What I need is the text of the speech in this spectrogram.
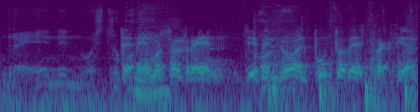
Rehén en nuestro Tenemos al rehén. Llévenlo al punto de extracción.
